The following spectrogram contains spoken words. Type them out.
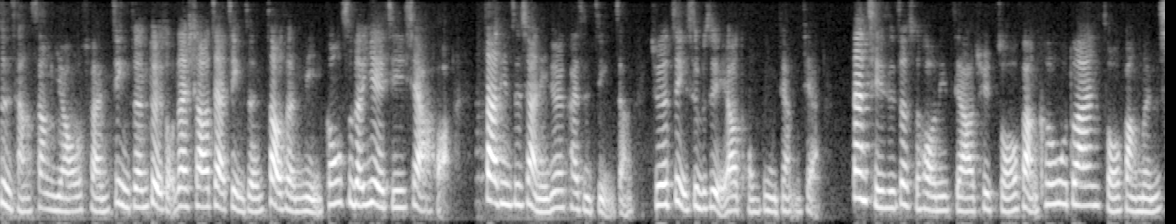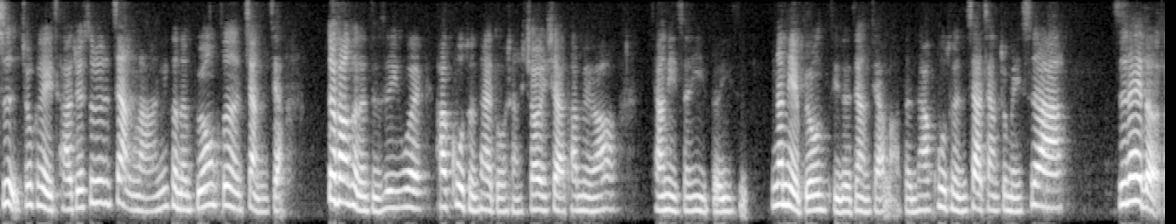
市场上谣传竞争对手在销价竞争，造成你公司的业绩下滑。乍听之下，你就会开始紧张，觉得自己是不是也要同步降价？但其实这时候，你只要去走访客户端、走访门市，就可以察觉是不是降啦。你可能不用真的降价，对方可能只是因为他库存太多，想销一下，他没有要抢你生意的意思。那你也不用急着降价嘛，等他库存下降就没事啊之类的。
